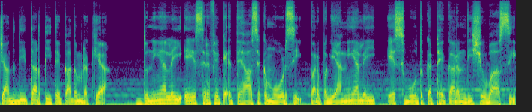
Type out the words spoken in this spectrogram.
ਚੰਦ ਦੀ ਧਰਤੀ ਤੇ ਕਦਮ ਰੱਖਿਆ। ਦੁਨੀਆ ਲਈ ਇਹ ਸਿਰਫ ਇੱਕ ਇਤਿਹਾਸਕ ਮੋੜ ਸੀ, ਪਰ ਵਿਗਿਆਨੀਆਂ ਲਈ ਇਹ ਸਬੂਤ ਇਕੱਠੇ ਕਰਨ ਦੀ ਸ਼ੁਰੂਆਤ ਸੀ।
